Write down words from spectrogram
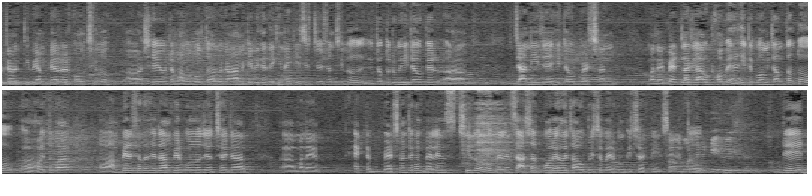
ওটা টিভি আম্পায়ারের কল ছিল। সে ওটা ভালো বলতে পারবে কারণ আমি টিভিতে দেখি না কি সিচুয়েশন ছিল। যতটুকু হিট আউটের জানি যে হিট আউট ব্যাটসম্যান মানে ব্যাট লাগলে আউট হবে এটুকু আমি জানতাম। তো হয়তো বা আম্পায়ারের সাথে যেটা আম্পায়ার বলল যে হচ্ছে এটা মানে একটা ব্যাটসম্যান যখন ব্যালেন্স ছিল ও ব্যালেন্সে আসার পরে হয়তো আউট হিসেবে এরকম কিছু একটা ইনসিডেন্ট তো ডেট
